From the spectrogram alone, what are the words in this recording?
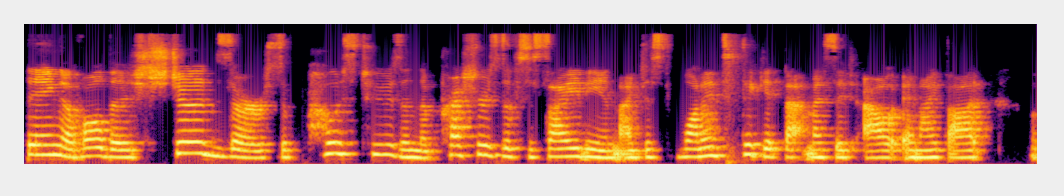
thing of all the shoulds or supposed tos and the pressures of society. And I just wanted to get that message out. And I thought a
